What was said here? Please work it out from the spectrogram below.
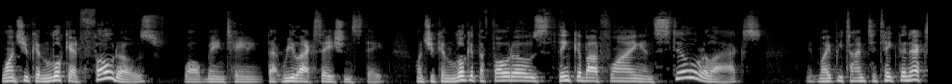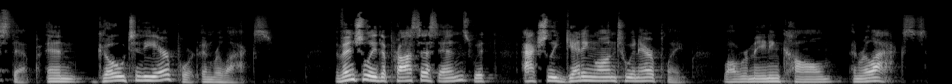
Once you can look at photos while maintaining that relaxation state, once you can look at the photos, think about flying, and still relax, it might be time to take the next step and go to the airport and relax. Eventually, the process ends with actually getting onto an airplane while remaining calm and relaxed.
